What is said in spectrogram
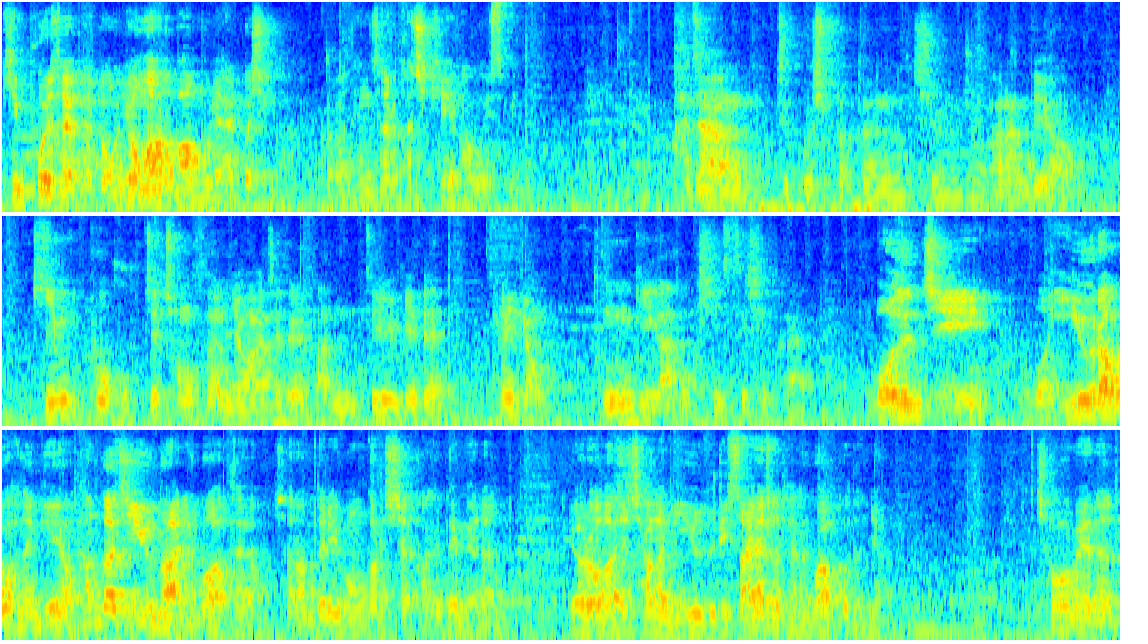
김포에서의 활동을 영화로 마무리할 것인가 그런 행사를 같이 기획하고 있습니다. 가장 듣고 싶었던 질문 중 하나인데요. 김포 국제 청소년 영화제를 만들게 된 배경 동기가 혹시 있으실까요? 뭐든지 뭐 이유라고 하는 게요 한 가지 이유는 아닌 것 같아요. 사람들이 뭔가를 시작하게 되면은 여러 가지 작은 이유들이 쌓여서 되는 것 같거든요. 처음에는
